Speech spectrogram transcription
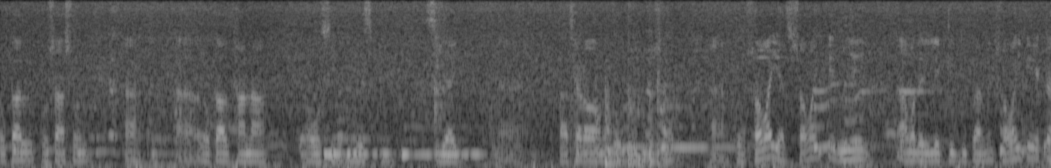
লোকাল প্রশাসন হ্যাঁ, লোকাল থানা ওসি ডিএসপি সিআই তাছাড়াও আমাদের বিডিও সাহেব হ্যাঁ, তো সবাই আছে সবাইকে নিয়েই আমাদের ইলেকট্রিক ডিপার্টমেন্ট সবাইকে একটা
